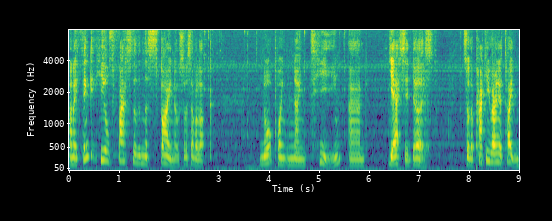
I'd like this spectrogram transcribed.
And I think it heals faster than the Spino, so let's have a look. 0.19, and yes, it does. So the Pachyrhinotitan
